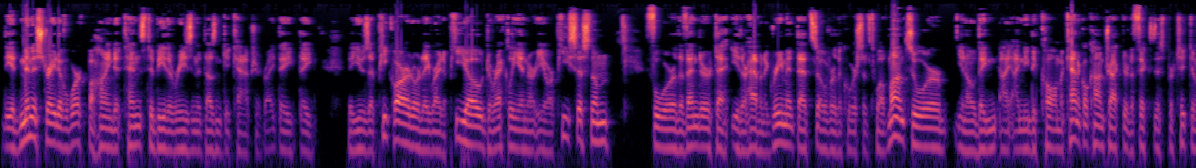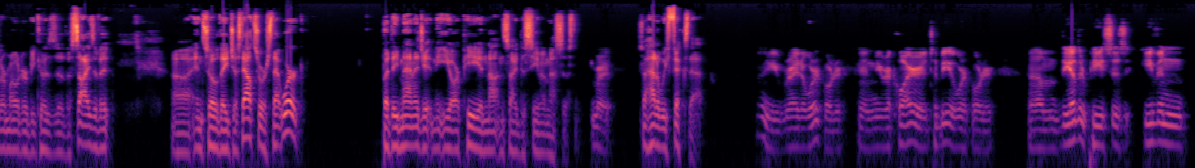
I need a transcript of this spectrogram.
the administrative work behind it tends to be the reason it doesn't get captured. Right? They they they use a P card or they write a PO directly in their ERP system for the vendor to either have an agreement that's over the course of 12 months or, you know, they, I, I need to call a mechanical contractor to fix this particular motor because of the size of it. Uh, and so they just outsource that work, but they manage it in the ERP and not inside the CMMS system. Right. So how do we fix that? Well, you write a work order and you require it to be a work order. Um, the other piece is even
